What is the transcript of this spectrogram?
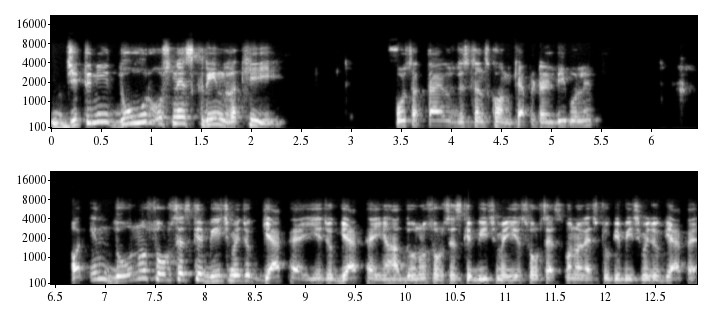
जितनी दूर उसने स्क्रीन रखी हो सकता है उस डिस्टेंस को हम कैपिटल डी बोलें। और इन दोनों सोर्सेस के बीच में जो गैप है ये जो गैप है यहाँ दोनों सोर्सेस के बीच में ये सोर्स S1 और S2 के बीच में जो गैप है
